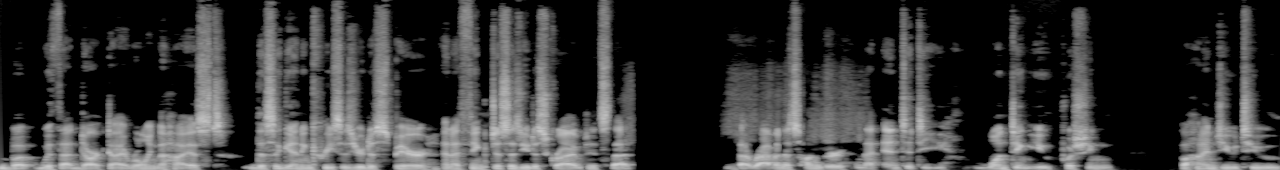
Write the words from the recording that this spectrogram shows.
but with that dark die rolling the highest, this again increases your despair. And I think just as you described, it's that that ravenous hunger and that entity wanting you, pushing behind you to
